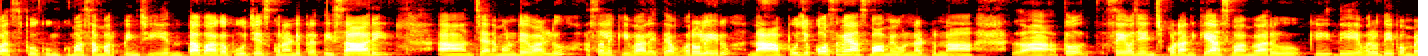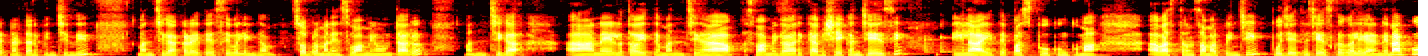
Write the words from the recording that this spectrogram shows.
పసుపు కుంకుమ సమర్పించి ఎంత బాగా పూజ చేసుకున్నాండి ప్రతిసారి జనం ఉండేవాళ్ళు అసలుకి వాళ్ళైతే ఎవ్వరూ లేరు. నా పూజ కోసమే ఆ స్వామి ఉన్నట్టు నాతో సేవ చేయించుకోవడానికి ఆ స్వామివారికి ఎవరు దీపం పెట్టినట్టు అనిపించింది. మంచిగా అక్కడైతే శివలింగం సుబ్రహ్మణ్య స్వామి ఉంటారు. మంచిగా ఆ నీళ్ళతో అయితే మంచిగా స్వామివారికి అభిషేకం చేసి ఇలా అయితే పసుపు కుంకుమ వస్త్రం సమర్పించి పూజ అయితే చేసుకోగలిగాండి నాకు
